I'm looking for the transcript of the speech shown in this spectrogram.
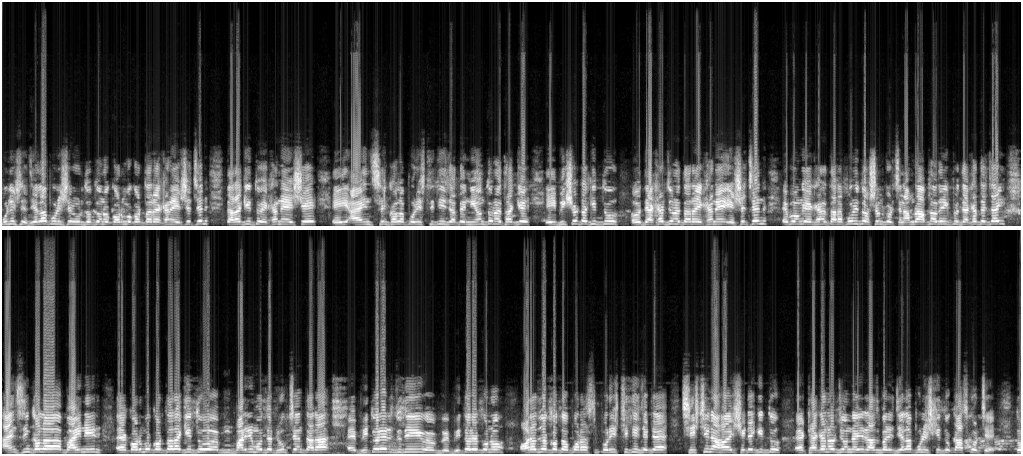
পুলিশ, জেলা পুলিশের ঊর্ধ্বতন কর্মকর্তারা এখানে এসেছেন। তারা কিন্তু এখানে এসে এই আইন শৃঙ্খলা পরিস্থিতি যাতে নিয়ন্ত্রণে থাকে, এই বিষয়টা কিন্তু দেখার জন্য তারা এখানে এসেছেন এবং এখানে তারা পরিদর্শন করছেন। আমরা আপনাদের একটু দেখাতে চাই, আইন শৃঙ্খলা বাহিনীর কর্মকর্তারা কিন্তু বাড়ির মধ্যে ঢুকছেন তারা ভিতরের যদি ভিতরে কোনো অরাজকতা পরিস্থিতি যেটা সৃষ্টি না হয়, সেটা কিন্তু ঠেকানোর জন্য এই রাজবাড়ি জেলা পুলিশ কিন্তু কাজ করছে তো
